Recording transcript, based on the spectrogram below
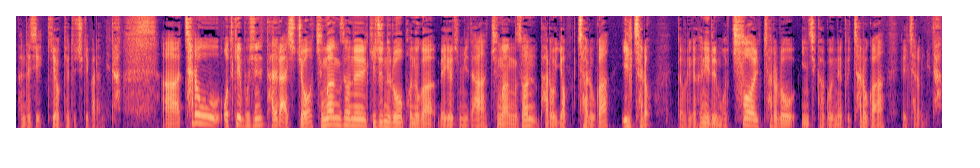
반드시 기억해 두시기 바랍니다. 아, 차로 어떻게 보시는지 다들 아시죠? 중앙선을 기준으로 번호가 매겨집니다. 중앙선 바로 옆 차로가 1차로. 그러니까 우리가 흔히들 뭐 추월 차로로 인식하고 있는 그 차로가 1차로입니다.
